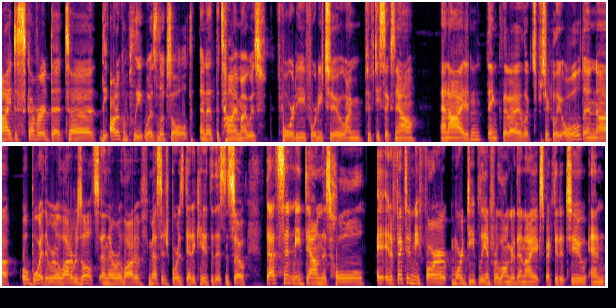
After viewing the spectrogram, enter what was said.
I discovered that uh, the autocomplete was looks old. And at the time, I was 40, 42. I'm 56 now. And I didn't think that I looked particularly old. And uh, oh boy, there were a lot of results and there were a lot of message boards dedicated to this. And so that sent me down this whole it affected me far more deeply and for longer than I expected it to. And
